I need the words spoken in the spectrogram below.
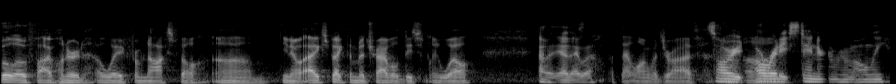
below 500 away from Knoxville. Um, you know, I expect them to travel decently well. oh yeah, they will. Not that long of a drive. It's already Um, already standing room only.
